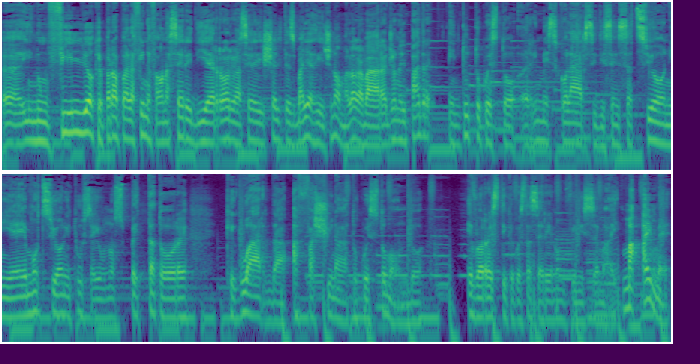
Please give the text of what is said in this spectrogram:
eh, in un figlio che però poi alla fine fa una serie di errori una serie di scelte sbagliate e dici no ma allora aveva ragione il padre. E in tutto questo rimescolarsi di sensazioni e emozioni tu sei uno spettatore che guarda affascinato questo mondo e vorresti che questa serie non finisse mai. Ma ahimè,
